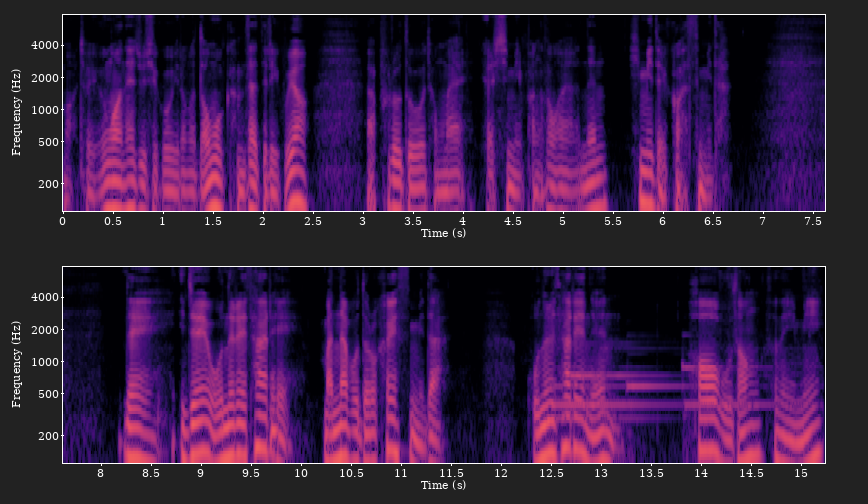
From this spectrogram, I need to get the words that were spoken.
뭐 저희 응원해주시고 이런 거 너무 감사드리고요. 앞으로도 정말 열심히 방송하는 힘이 될 것 같습니다. 네, 이제 오늘의 사례 만나보도록 하겠습니다. 오늘 사례는 허우성 선생님이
